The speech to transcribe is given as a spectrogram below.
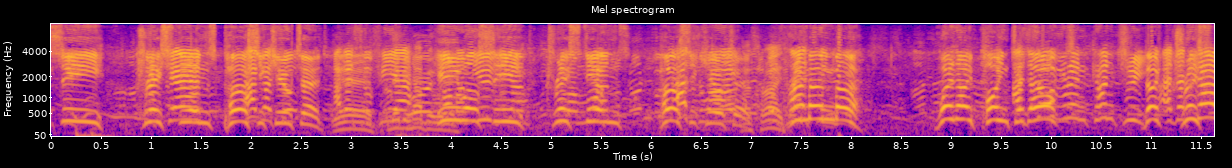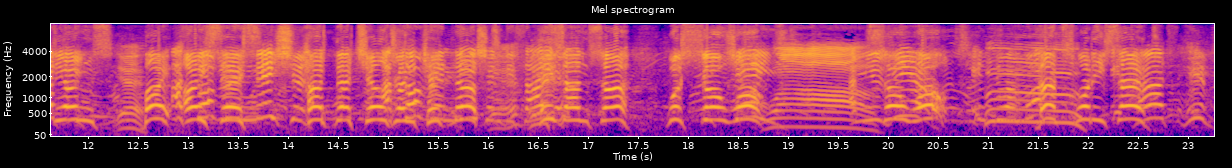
see Christians persecuted. Yes, Sophia really happy with He will see museum to a Christians persecuted. That's That's right. Remember, when I pointed out sovereign country that Christians Yeah. by ISIS nation. had their children kidnapped, his answer was so to what? Wow. So what? into a hmm. mosque. That's what he said. him.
